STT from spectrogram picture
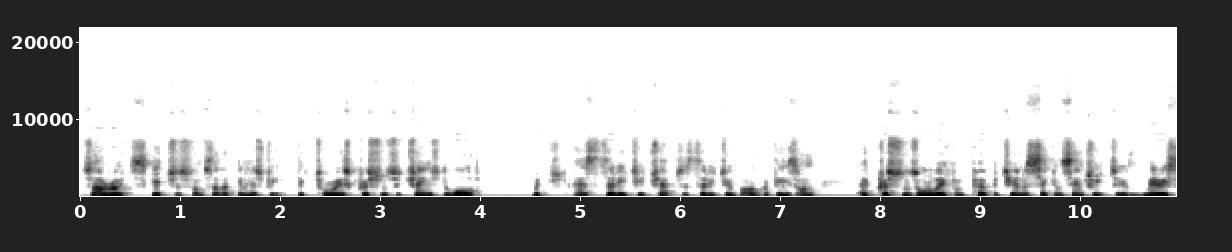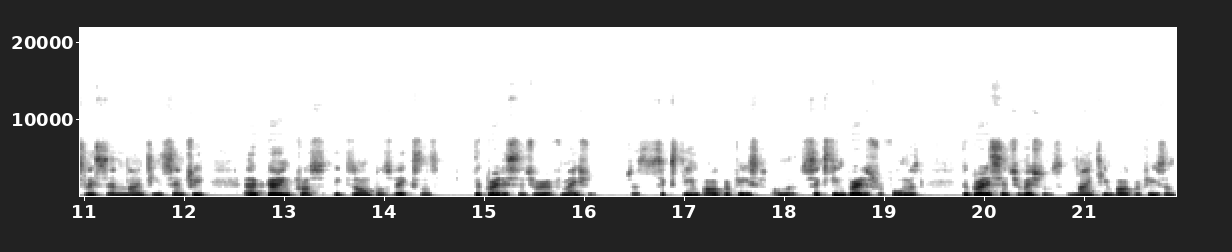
So I wrote sketches from South African history, Victorious Christians Who Changed the World, which has 32 chapters, 32 biographies on uh, Christians all the way from Perpetua in the second century to Mary Slessor in the 19th century, uh, going across examples of excellence, the greatest century of Reformation, just 16 biographies on the 16 greatest reformers, the greatest century missions, 19 biographies on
